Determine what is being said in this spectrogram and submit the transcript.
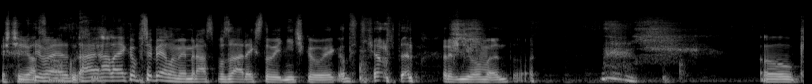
Ještě dělal Ty jsem vole, kucí. a- ale jako přeběhl mi mráz po zádech s tou jedničkou, jako teďka v ten první moment. OK.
